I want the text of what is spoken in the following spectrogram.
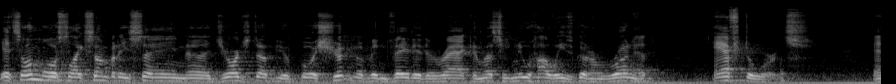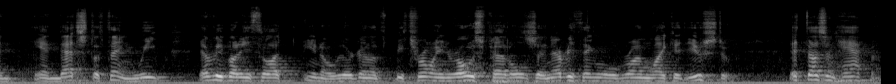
it's almost like somebody saying uh, George W. Bush shouldn't have invaded Iraq unless he knew how he's going to run it afterwards. And, and that's the thing. We, everybody thought, you know, they're going to be throwing rose petals and everything will run like it used to. It doesn't happen.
